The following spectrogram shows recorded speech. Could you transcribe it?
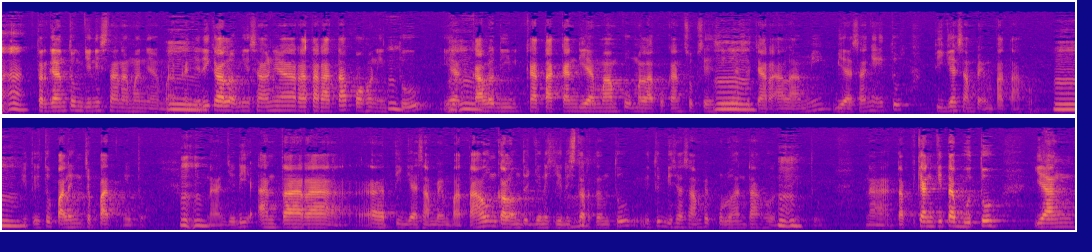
Heeh. tergantung jenis tanamannya, Mbak. Hmm. Jadi kalau misalnya rata-rata pohon itu, ya Hmm. kalau dikatakan dia mampu melakukan suksesinya Hmm. secara alami, biasanya itu 3 sampai 4 tahun. Hmm. Itu itu paling cepat gitu. Mm-mm. Nah, jadi antara eh, 3 sampai 4 tahun kalau untuk jenis-jenis tertentu itu bisa sampai puluhan tahun Mm-mm. gitu. Nah, tapi kan kita butuh yang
